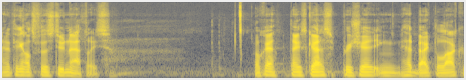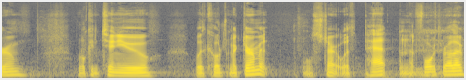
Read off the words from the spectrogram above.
Anything else for the student athletes? Okay, thanks, guys. Appreciate it. You can head back to the locker room. We'll continue with Coach McDermott. We'll start with Pat and the fourth row there.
